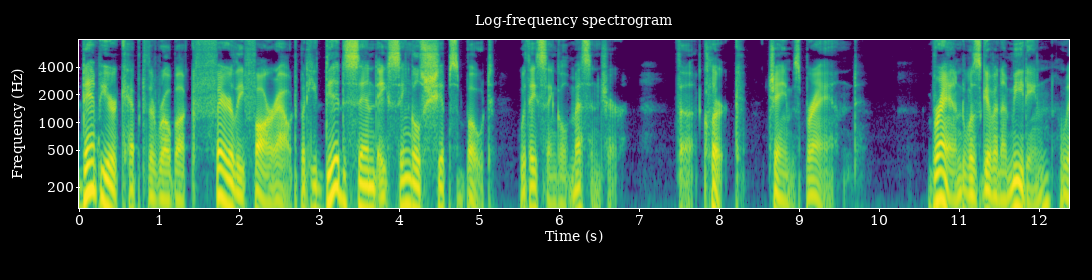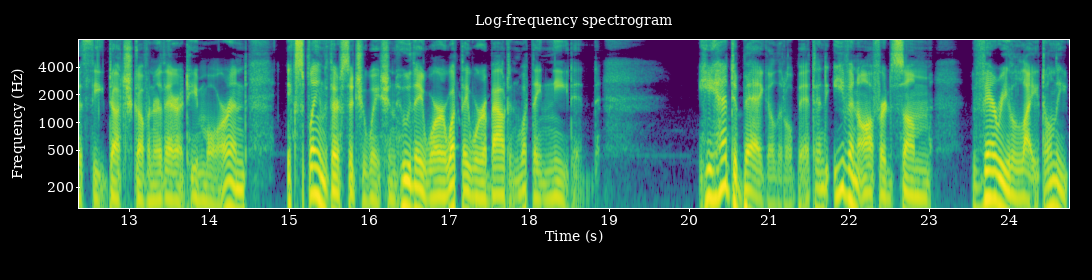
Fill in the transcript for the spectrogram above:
Dampier kept the Roebuck fairly far out, but he did send a single ship's boat with a single messenger, the clerk, James Brand. Brand was given a meeting with the Dutch governor there at Timor and explained their situation, who they were, what they were about, and what they needed. He had to beg a little bit and even offered some very light, only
